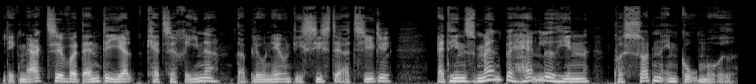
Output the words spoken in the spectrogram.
Læg mærke til, hvordan det hjalp Katarina, der blev nævnt i sidste artikel, at hendes mand behandlede hende på sådan en god måde.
